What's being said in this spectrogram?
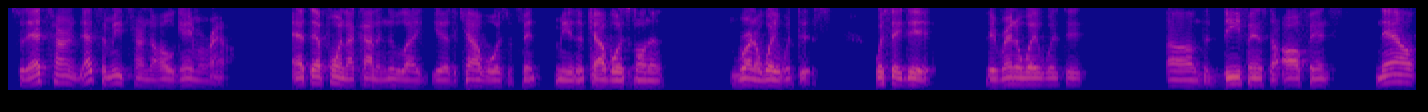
So that turned that to me turned the whole game around. At that point, I kind of knew like, yeah, the Cowboys offend me. The Cowboys gonna run away with this, which they did. They ran away with it. Um, the defense, the offense. Now,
